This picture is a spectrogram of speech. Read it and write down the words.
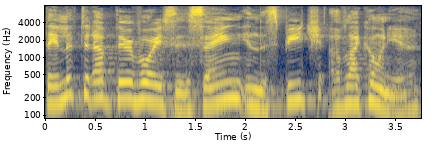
they lifted up their voices, saying in the speech of Lycaonia,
